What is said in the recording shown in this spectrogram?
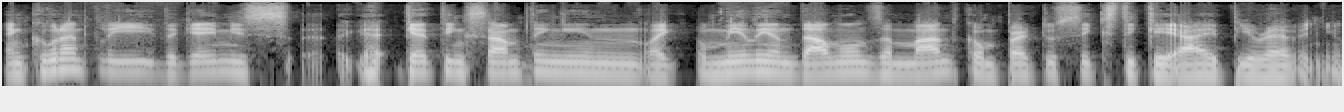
And currently, the game is uh, getting something in like a million downloads a month compared to 60k IP revenue.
